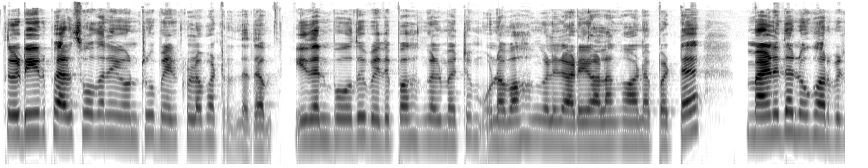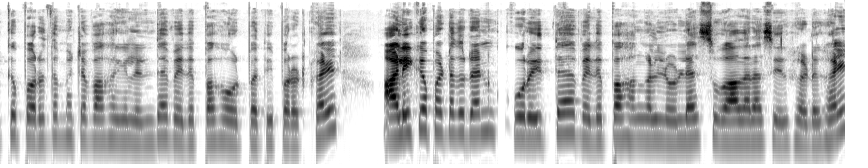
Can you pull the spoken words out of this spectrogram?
திடீர் பரிசோதனை ஒன்று மேற்கொள்ளப்பட்டிருந்தது. இதன்போது விதப்பகங்கள் மற்றும் உணவகங்களில் அடையாளம் காணப்பட்ட மனித நுகர்விற்கு பொருத்தமற்ற வகையில் இருந்த வெதுப்பக உற்பத்தி பொருட்கள் அளிக்கப்பட்டதுடன் குறித்த வெதுப்பகங்களில் உள்ள சுகாதார சீர்கேடுகள்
